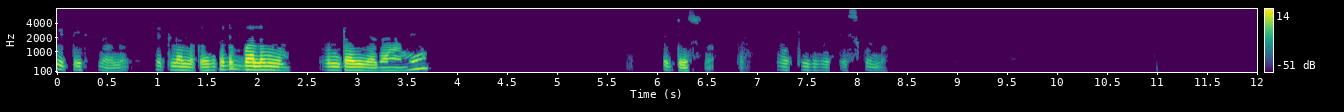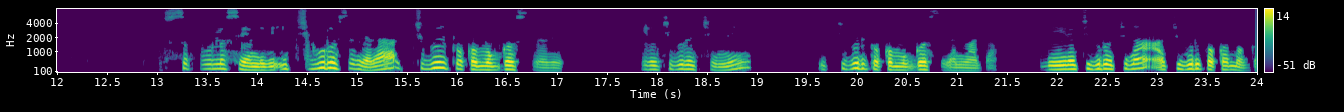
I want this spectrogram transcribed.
పెట్టేసినాను చెట్లలో ఎందుకంటే బలం ఉంటుంది కదా అని పెట్టేసిన. ఓకే ఇది పెట్టేసుకుందాం. పూలు వస్తాయండి ఇది ఈ చిగురు వస్తుంది కదా చిగురికి ఒక మొగ్గ వస్తుంది ఇక్కడ చిగురు వచ్చింది ఈ చిగురికి ఒక మొగ్గ వస్తుంది అనమాట వేరే చిగురు వచ్చినా ఆ చిగురికి ఒక మొగ్గ.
